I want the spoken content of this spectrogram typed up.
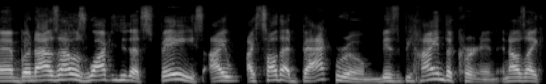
And but as I was walking through that space, I I saw that back room is behind the curtain, and I was like,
